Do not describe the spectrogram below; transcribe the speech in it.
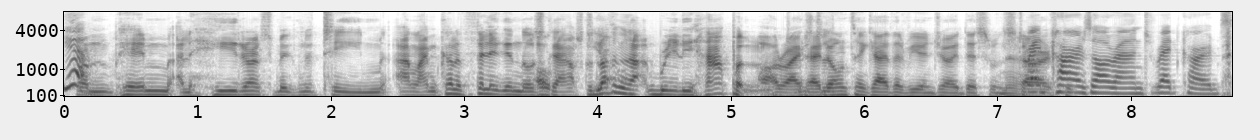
Yeah. from him, and he learns something from the team, and I'm kind of filling in those Oh, gaps because yeah. nothing of that really happened. All right, I don't think either of you enjoyed this one. Stars Red cards all round. Red cards.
